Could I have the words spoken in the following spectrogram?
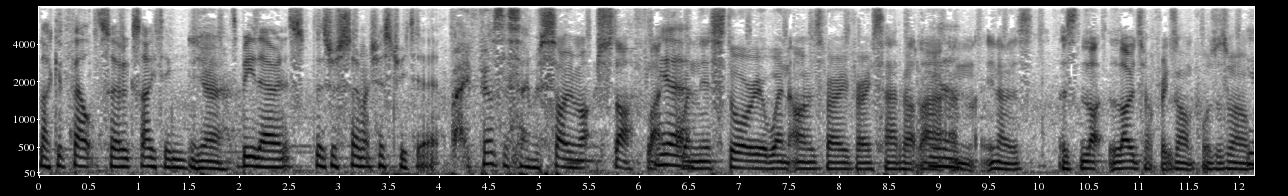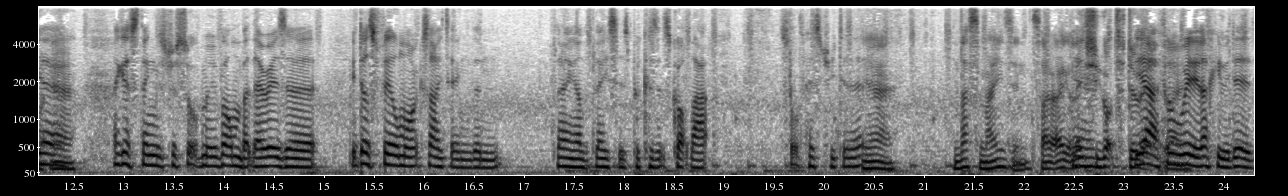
Like it felt so exciting yeah. to be there, and it's there's just so much history to it. But it feels the same with so much stuff. Like Yeah. when the Astoria went, I was very, very sad about that. Yeah. And you know, there's there's lo- loads of other examples as well. But Yeah. yeah, I guess things just sort of move on, but there is a. It does feel more exciting than playing other places because it's got that sort of history to it. yeah. And that's amazing. So at Yeah. least you got to do it. yeah, I feel though. really lucky we did.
